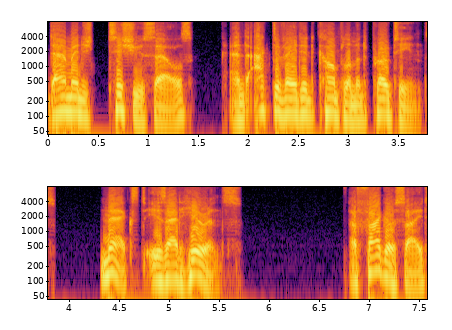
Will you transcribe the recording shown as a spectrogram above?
damaged tissue cells, and activated complement proteins. Next is adherence. A phagocyte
